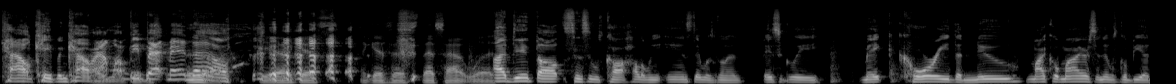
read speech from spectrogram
cowl, cape, and Oh I'm to be. Batman now. yeah, I guess I guess that's that's how it was. I did thought since it was called Halloween Ends, they was to basically make Corey the new Michael Myers, and it was to be a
